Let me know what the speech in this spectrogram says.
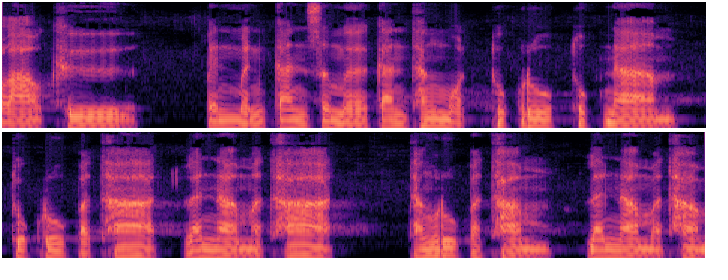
กล่าวคือ เป็นเหมือนกันเสมอกันทั้งหมดทุกรูปทุกนาม ทุกรูปธาตุและนามธาตุทั้งรูปธรรมและนามธรรม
